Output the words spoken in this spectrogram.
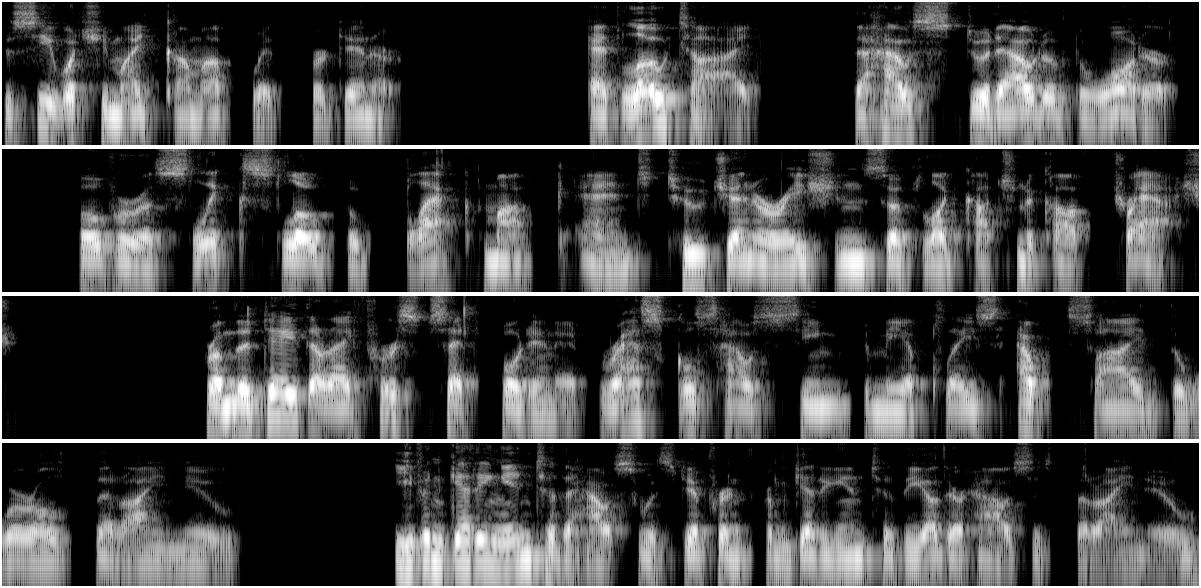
to see what she might come up with for dinner. At low tide, the house stood out of the water over a slick slope of black muck and two generations of Lodkochnikov trash, from the day that I first set foot in it, Rascal's house seemed to me a place outside the world that I knew. Even getting into the house was different from getting into the other houses that I knew.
